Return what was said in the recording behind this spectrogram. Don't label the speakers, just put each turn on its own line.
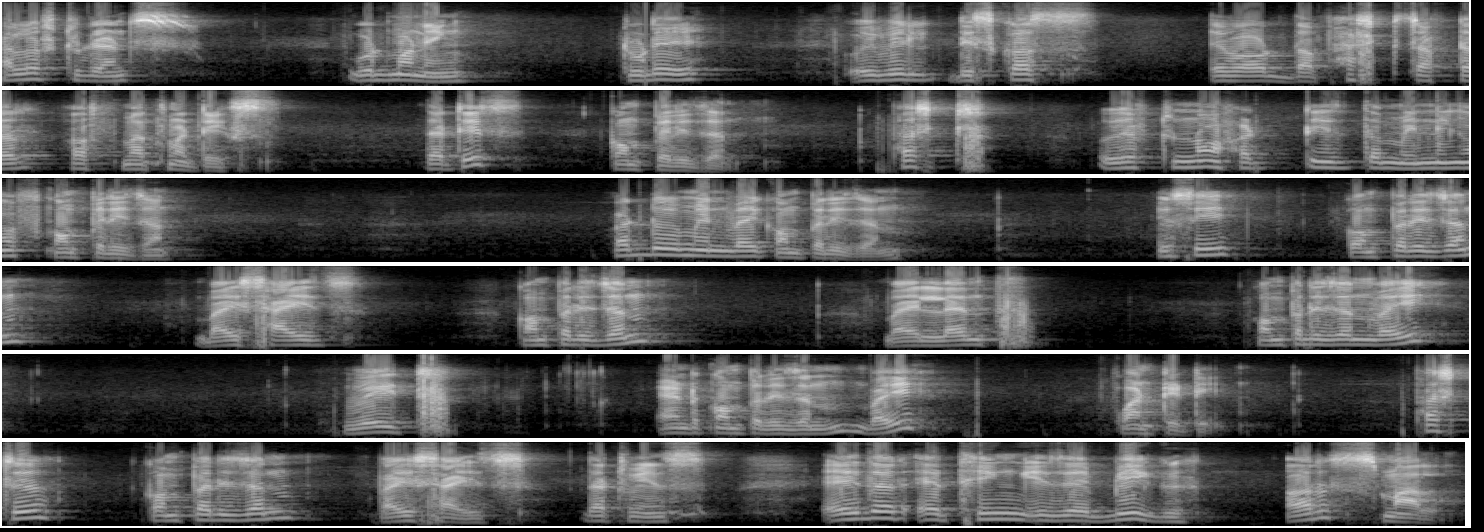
Hello students, good morning. Today we will discuss about the first chapter of mathematics that is comparison. First we have to know what is the meaning of comparison. What do you mean by comparison? You see comparison by size, comparison by length, comparison by weight and comparison by quantity. First, comparison by size. That means either a thing is a big or small.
